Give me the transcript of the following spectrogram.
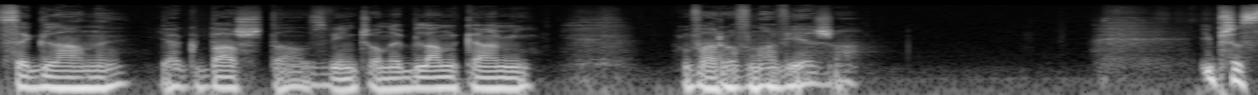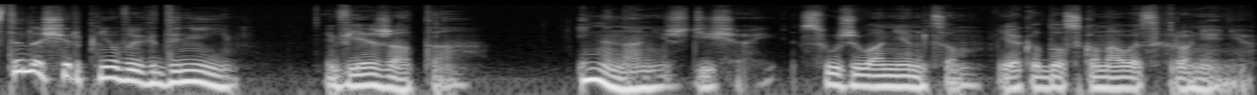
ceglany jak baszta zwieńczony blankami, warowna wieża. I przez tyle sierpniowych dni wieża ta, inna niż dzisiaj, służyła Niemcom jako doskonałe schronienie.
